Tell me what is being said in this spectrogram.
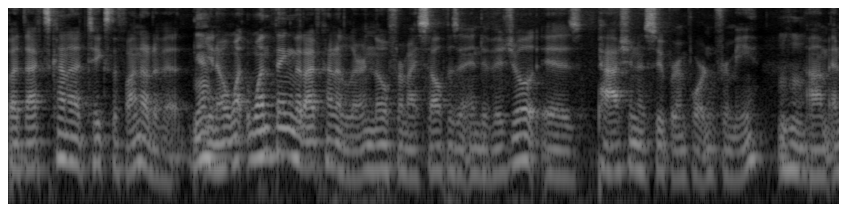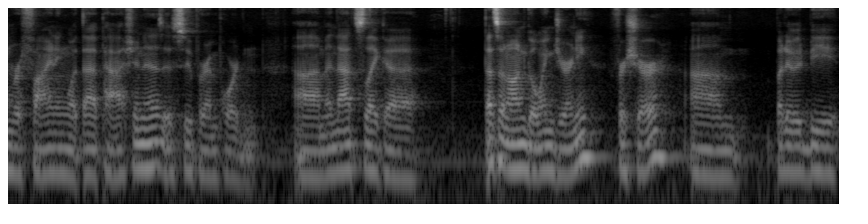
But that's kind of takes the fun out of it. Yeah. You know, one, one thing that I've kind of learned though for myself as an individual is passion is super important for me, Mm-hmm. um, and refining what that passion is is super important. Um, and that's like a that's an ongoing journey for sure. Um, but it would be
